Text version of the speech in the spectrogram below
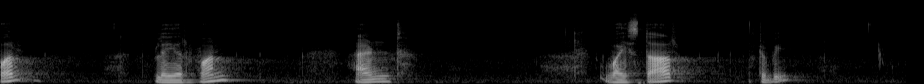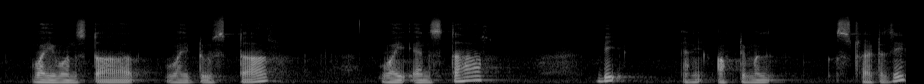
for player 1 and y star to be y1 star, y2 star, yn star be any optimal strategy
